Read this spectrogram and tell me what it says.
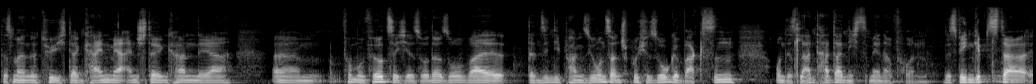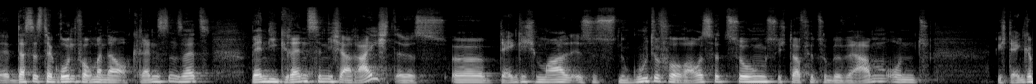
dass man natürlich dann keinen mehr einstellen kann, der ähm, 45 ist oder so, weil dann sind die Pensionsansprüche so gewachsen und das Land hat da nichts mehr davon. Deswegen gibt es da, äh, das ist der Grund, warum man da auch Grenzen setzt. Wenn die Grenze nicht erreicht ist, äh, denke ich mal, ist es eine gute Voraussetzung, sich dafür zu bewerben. Und ich denke,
